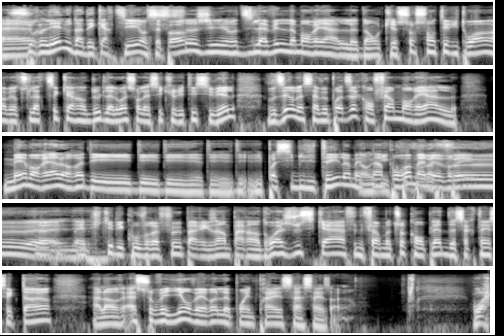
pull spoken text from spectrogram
Euh, Sur l'île ou dans des quartiers, on sait pas? Ça, j'ai dit la ville de Montréal. Donc, sur son territoire, en vertu de l'article 42 de la loi sur la sécurité civile. Vous dire, là, ça veut pas dire qu'on ferme Montréal, mais Montréal aura des, des, des, des, possibilités, là, maintenant, Donc, pourra manœuvrer. euh, euh, impliquer des couvre-feux, par exemple, par endroit, jusqu'à une fermeture complète de certains secteurs. Alors, à surveiller, on verra le point de presse à 16 heures. Ouais,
